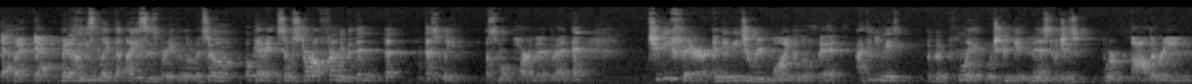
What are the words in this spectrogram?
Yeah, But yeah. but at least like the ice is breaking a little bit. So okay, so start off friendly, but then that that's only a small part of it, right? And to be fair, and maybe to rewind a little bit, I think you made a good point, which could get missed, which is we're bothering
